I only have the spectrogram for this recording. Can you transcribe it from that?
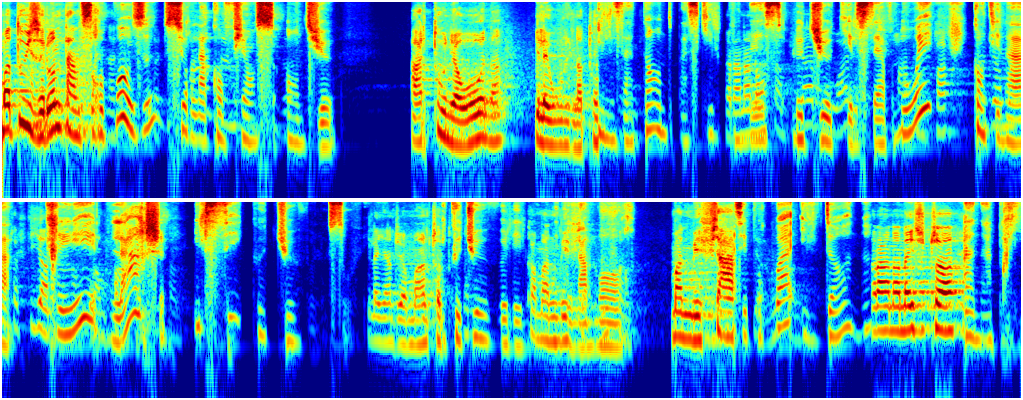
Matoa izy ireo no tanisaina tamin'ny fahamarinana, ary tony ahoana ilay olona ils attendent parce qu'ils connaissent le dieu qu'il servent noé quand il a créé l'arche il sait que dieu veut le sauverilay andriamanitraet que dieu veude la mort manome fi c'est pourquoi il donne raha nanaisotra un abris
